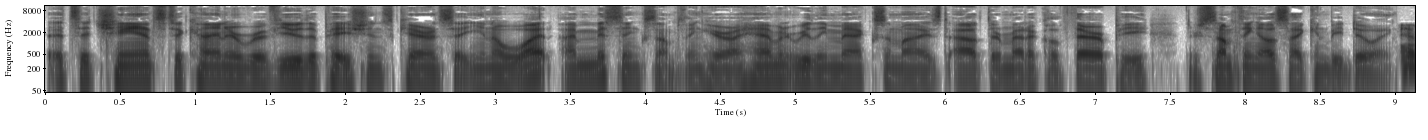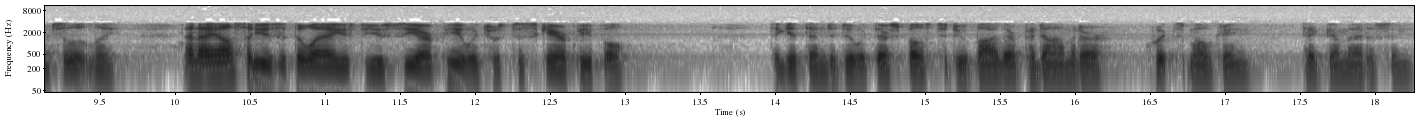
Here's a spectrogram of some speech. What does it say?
It's a chance to kind of review the patient's care and say, you know what, I'm missing something here. I haven't really maximized out their medical therapy. There's something else I can be doing. Absolutely. And I also use it the way I used to use CRP, which was to scare people, to get them to do what they're supposed to do buy their pedometer, quit smoking, take their medicine,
